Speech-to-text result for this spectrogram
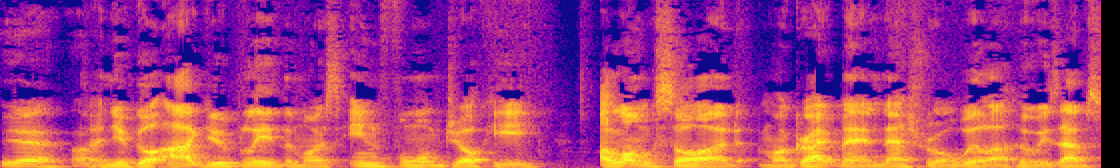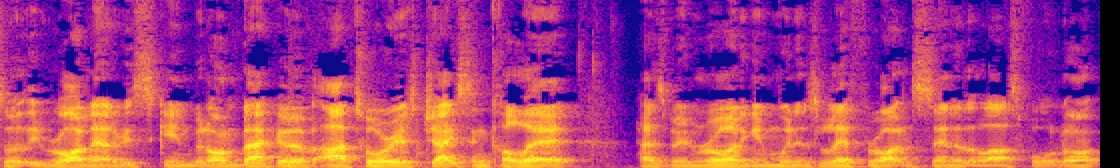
Yeah. And you've got arguably the most informed jockey alongside my great man Nash Rawiller, who is absolutely riding out of his skin. But on back of Artorius, Jason Collett has been riding in winners left, right, and centre the last fortnight.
